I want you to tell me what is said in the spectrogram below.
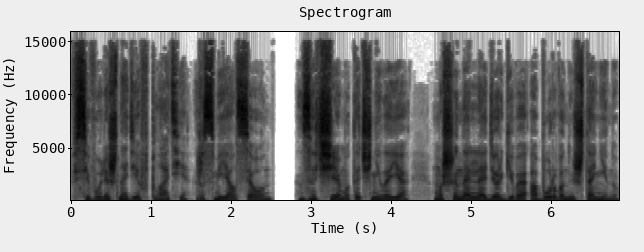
«Всего лишь надев платье», — рассмеялся он. «Зачем?» — уточнила я машинально одергивая оборванную штанину.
